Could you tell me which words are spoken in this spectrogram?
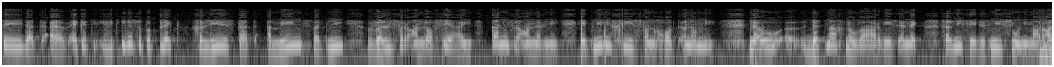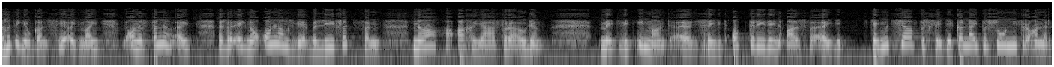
sê dat uh, ek het weet iewers op 'n plek gelees dat 'n mens wat nie wil verander of sê hy kan nie verander nie, het nie die gees van God in hom nie. Nou uh, dit mag nou waar wees en ek sal nie sê dis nie so nie, maar ja. al wat ek jou kan sê uit my ondervinding uit is wat ek nou onlangs weer beleef het van na 'n 8 jaar verhouding met met iemand uh, sy het optrede en alles vir uh, Jy moet self besluit. Jy kan daai persoon nie verander.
